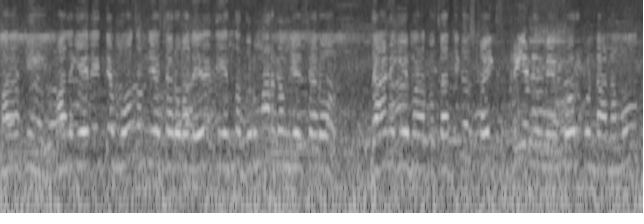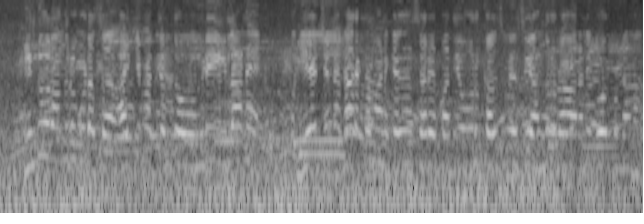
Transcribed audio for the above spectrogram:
మనకి వాళ్ళకి ఏదైతే మోసం చేశారో వాళ్ళు ఏదైతే ఎంత దుర్మార్గం చేశారో దానికి మనకు సర్జికల్ స్ట్రైక్ ఫ్రీ మేము కోరుకుంటున్నాము. హిందువులందరూ కూడా స- ఉండి ఇలానే ఏ చిన్న కార్యక్రమానికి అయినా సరే ప్రతి ఊరు కలిసిమెలిసి అందరూ రావాలని కోరుకుంటున్నాము.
